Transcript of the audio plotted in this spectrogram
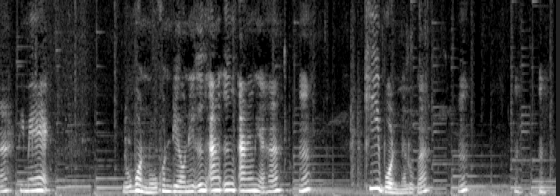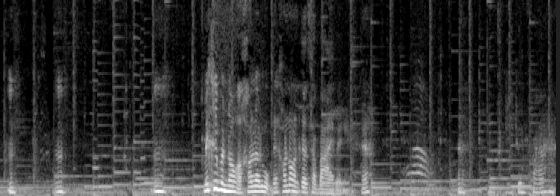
ฮะพี่เมฆ หนูบ่นหนูคนเดียวนี่อึ้งอังอึ้งอังเนี่ยฮะฮะขี้บ่นนะลูกนะอืมอืมอืมอืมอืมอืมไม่ขึ้นมานอนกับเขาแล้วลูกเนี่ยเขานอนกันสบายแบบนี้ฮะอะอยู่จนฟ้าค่ะ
